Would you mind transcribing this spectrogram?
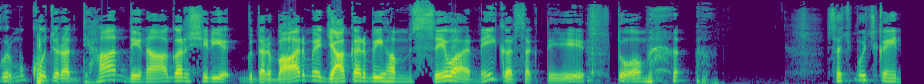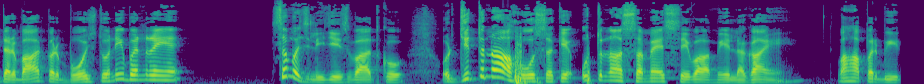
गुरमुखो, जरा ध्यान देना, अगर श्री दरबार में जाकर भी हम सेवा नहीं कर सकते तो हम सचमुच कहीं दरबार पर बोझ तो नहीं बन रहे हैं। समझ लीजिए इस बात को और जितना हो सके उतना समय सेवा में लगाएँ। वहाँ पर भी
